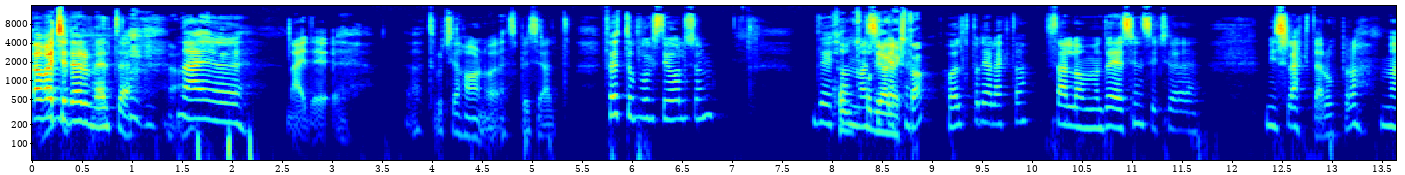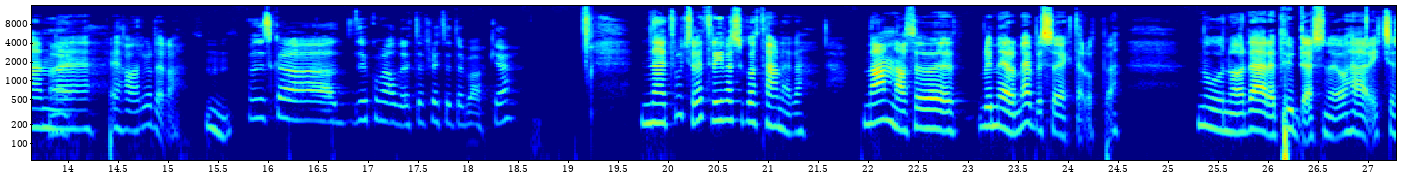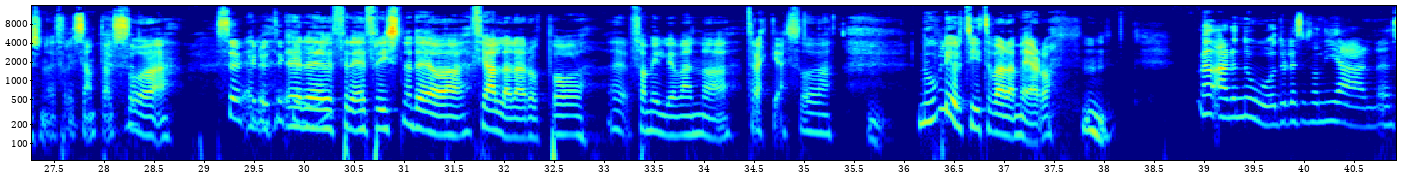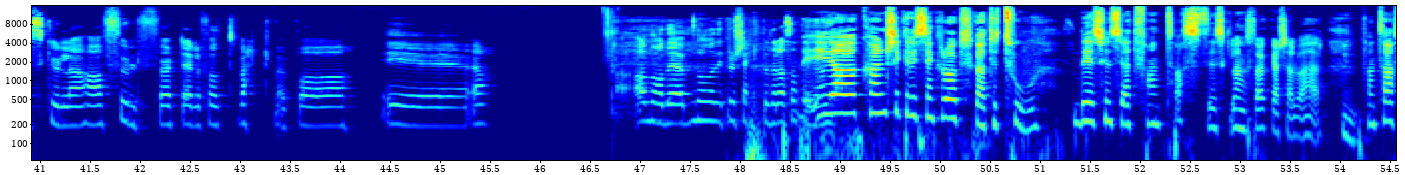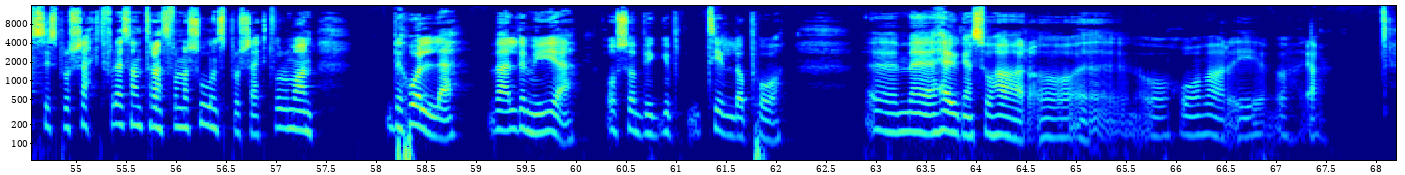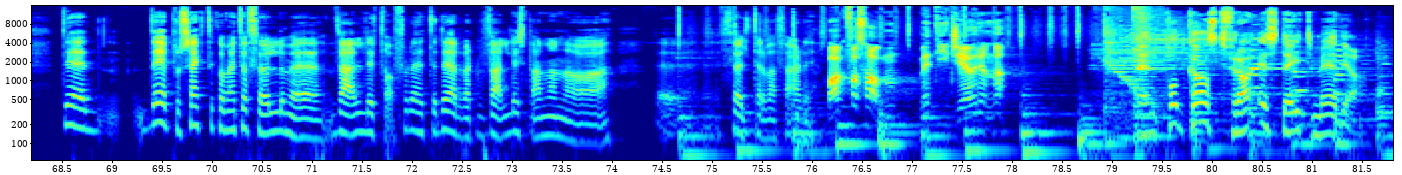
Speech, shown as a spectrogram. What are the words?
det var ikke det du mente. Nei, eh, nei det, jeg tror ikke jeg har noe spesielt. Født og oppvokst i Ålesund. Det kan Holdt man på sikkert- dialekta? Holdt på dialekta. Selv om det syns ikke min slekt der oppe, da. Men eh, jeg har jo det, da. Mm. Men du, skal, du kommer aldri til å flytte tilbake? Nei, jeg tror ikke det trives så godt her nede. Men altså, det blir mer og mer besøk der oppe. Nå når der er puddersnø, og her ikke snø, f.eks., så Søker er du det, til er det fristende det å fjellet der oppe og eh, familie og venner trekker. Så nå blir det tid til å være der mer, da. Mm. Men er det noe du liksom sånn gjerne skulle ha fullført eller fått vært med på i Ja. Av noen av, de, noen av de prosjektene dere har satt i gang? Ja, kanskje Christian Krohgs gate 2. Det syns jeg er et fantastisk langs Akerselva her. Fantastisk prosjekt. For det er et sånt transformasjonsprosjekt hvor man beholder veldig mye, og så bygger til og på. eh, Med Haugen Sohar og, eh, og Håvard i og, Ja. Det, det prosjektet kommer jeg til å følge med veldig på, for det, det hadde vært veldig spennende å uh, følge til det var ferdig. Bak fasaden med DJ og Rønne. En podkast fra Estate Media.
